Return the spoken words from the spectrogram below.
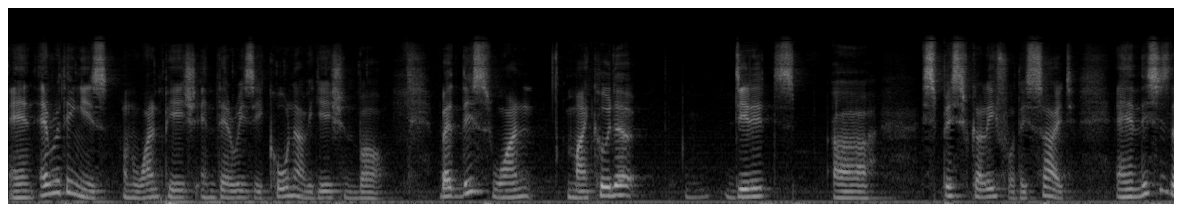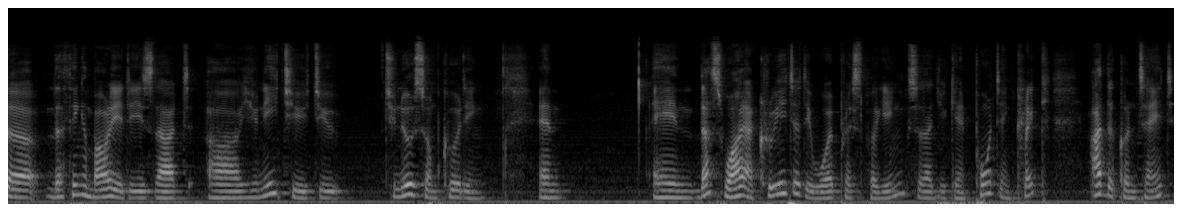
and everything is on one page and there is a core navigation bar. But this one my coder did it uh, specifically for this site. And this is the the thing about it is that uh, you need to to to know some coding. And and that's why I created a WordPress plugin so that you can point and click add the content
